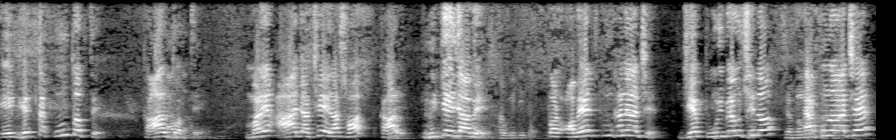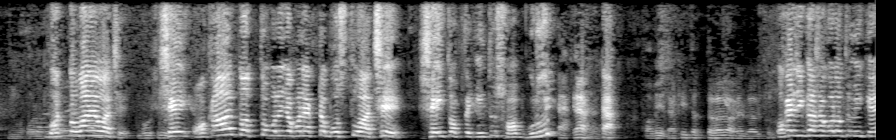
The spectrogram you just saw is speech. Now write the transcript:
এই ভেদটা কোন তত্ত্বে? কাল তত্ত্বে। মানে আজ আছে এরা সব কাল মিটে যাবে। পর অভেদ কোনখানে আছে? যে পূর্বেও ছিল এখনও আছে বর্তমানেও আছে। সেই অকাল তত্ত্ব বলে যখন একটা বস্তু আছে সেই তত্ত্বে কিন্তু সব গুরুই এক। ওকে জিজ্ঞাসা করো তুমি কে?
